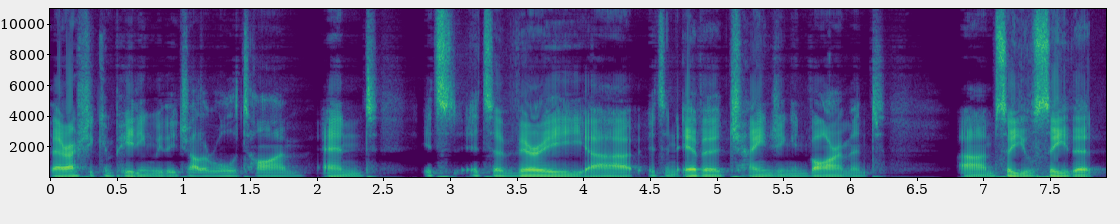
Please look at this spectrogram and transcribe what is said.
they're actually competing with each other all the time, and it's it's a very uh, it's an ever changing environment. Um, so you'll see that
